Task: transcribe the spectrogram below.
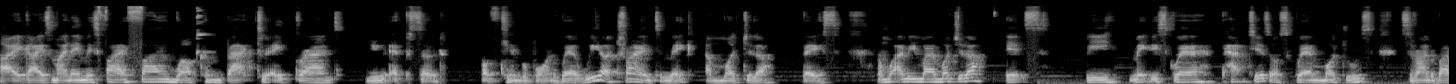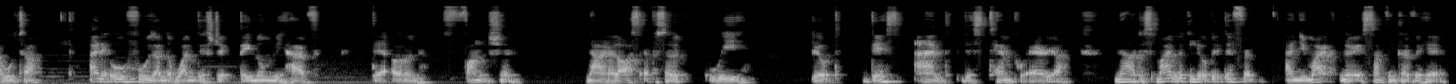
Hi guys, my name is Firephy and welcome back to a brand new episode of Timberborn where we are trying to make a modular base. And what I mean by modular, it's we make these square patches or square modules surrounded by water and it all falls under one district. They normally have their own function. Now in the last episode, we built this and this temple area. Now this might look a little bit different and you might notice something over here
